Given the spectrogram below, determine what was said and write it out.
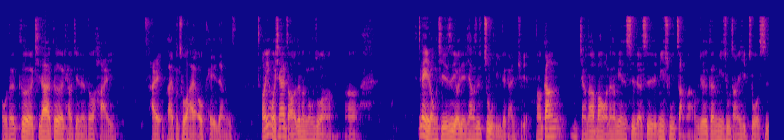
我的各其他的各个条件呢都还还还不错，还 OK 这样子。哦，因为我现在找的这份工作啊，呃，内容其实是有点像是助理的感觉。哦，刚讲到帮我那个面试的是秘书长啊，我觉得跟秘书长一起做事。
